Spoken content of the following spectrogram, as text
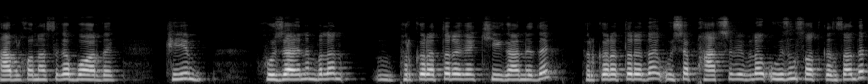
qabulxonasiga bordik. Keyin xo'jayinim bilan prokuraturaga kelgan edik. Prokuraturada o'sha parshivi bilan o'zing sotgansan deb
